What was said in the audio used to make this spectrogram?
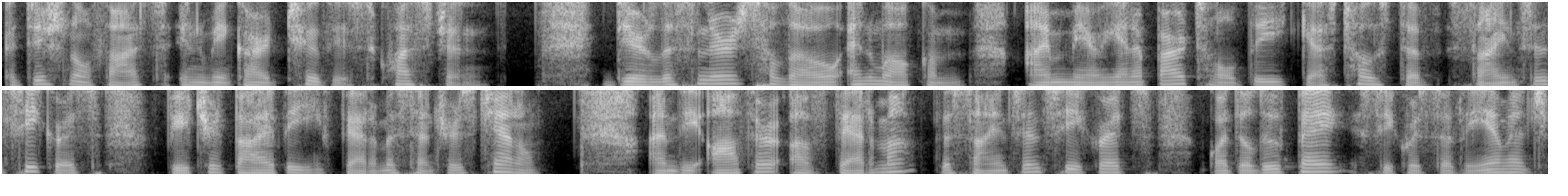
additional thoughts in regard to this question. Dear listeners, hello and welcome. I'm Marianna Bartold, the guest host of Signs and Secrets, featured by the Fatima Center's channel. I'm the author of Fatima, The Signs and Secrets, Guadalupe, Secrets of the Image,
